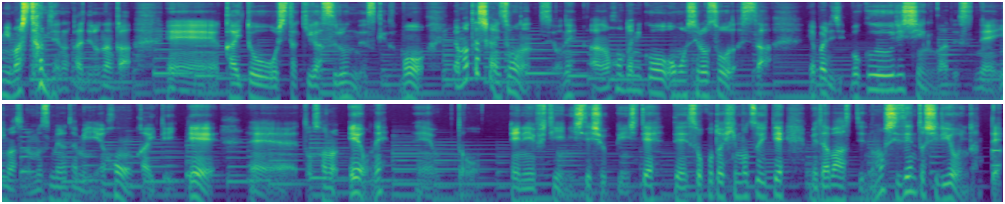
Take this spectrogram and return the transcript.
みましたみたいな感じのなんか、えー回答をした気がするんですけども、いやまあ確かにそうなんですよね。あの、本当にこう面白そうだしさ、やっぱり僕自身がですね、今その娘のために絵本を描いていて、えーと、その絵をね、えー、NFT にして出品して、で、そこと紐づいて、メタバースっていうのも自然と知るようになって、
